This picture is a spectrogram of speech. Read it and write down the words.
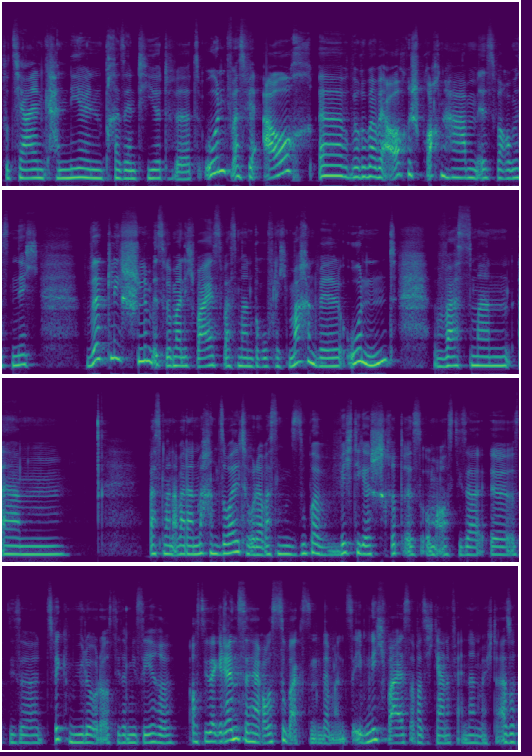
sozialen Kanälen präsentiert wird. Und was wir auch, äh, worüber wir auch gesprochen haben, ist, warum es nicht wirklich schlimm ist, wenn man nicht weiß, was man beruflich machen will und was man ähm, was man aber dann machen sollte oder was ein super wichtiger Schritt ist, um aus dieser, äh, aus dieser Zwickmühle oder aus dieser Misere, aus dieser Grenze herauszuwachsen, wenn man es eben nicht weiß, aber sich gerne verändern möchte. Also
